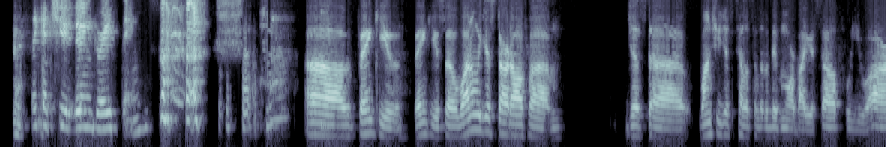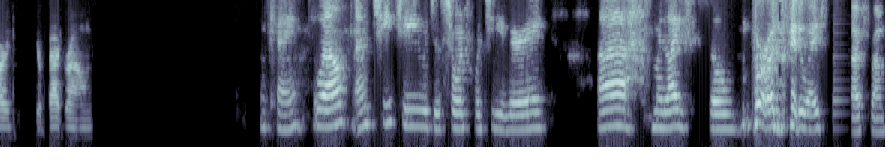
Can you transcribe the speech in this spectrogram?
Look at you doing great things. uh, thank you, thank you. So why don't we just start off? Um, just uh, why don't you just tell us a little bit more about yourself, who you are, your background? Okay. Well, I'm Chi Chi, which is short for Chidiebere. Ah, my life is so broad. Where do I start from?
